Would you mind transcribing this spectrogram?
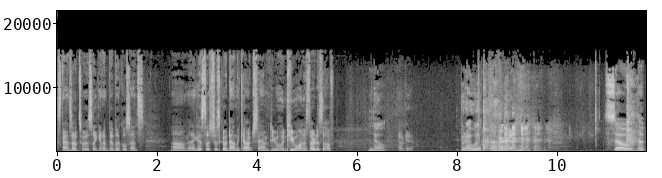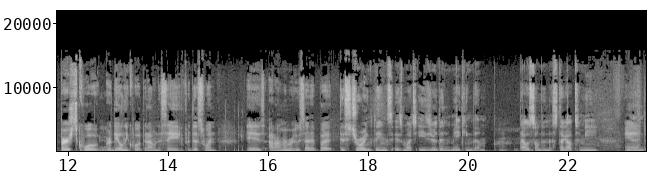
stands out to us, like in a biblical sense. Um, and I guess let's just go down the couch. Sam, do you do you want to start us off? No, Okay. But I will. so the first quote, or the only quote that I want to say for this one, is I don't remember who said it, but destroying things is much easier than making them. That was something that stuck out to me, and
